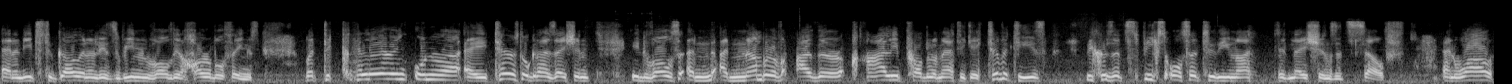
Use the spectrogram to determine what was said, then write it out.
and it needs to go and it has been involved in horrible things. But declaring UNRWA a terrorist organization involves a, a number of other highly problematic activities because it speaks also to the United Nations itself. And while,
